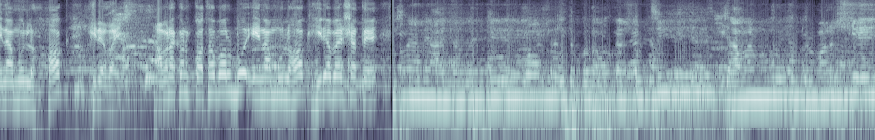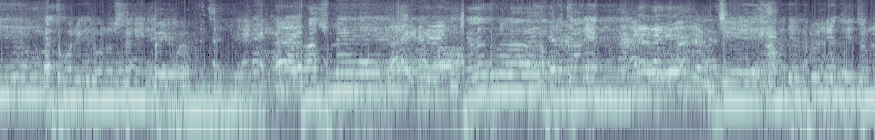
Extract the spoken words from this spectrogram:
এনামুল হক হীরাবাই। আমরা এখন কথা বলব এনামুল হক হীরাবাইয়ের সাথে। প্রথমে আমি আয়োজকদেরকে কৃতজ্ঞতা প্রকাশ করছি যে আমার মতো ক্ষুদ্র মানুষকে এত বড় একটি অনুষ্ঠানে ইনভাইট করা হয়েছে। তো আসলে খেলাধুলা, আপনারা জানেন যে আমাদের প্রিয় নেত্রী জন্য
